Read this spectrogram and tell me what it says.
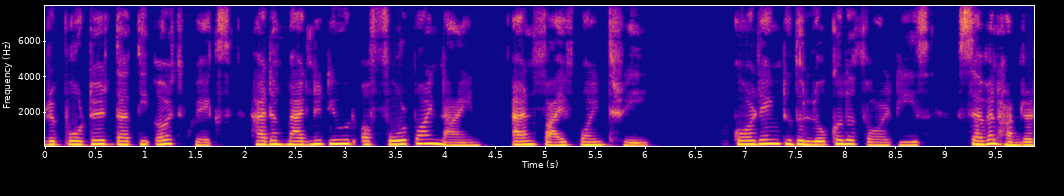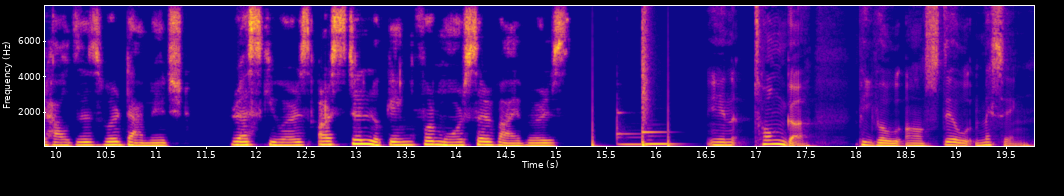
reported that the earthquakes had a magnitude of 4.9 and 5.3. According to the local authorities, 700 houses were damaged. Rescuers are still looking for more survivors. In Tonga, people are still missing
